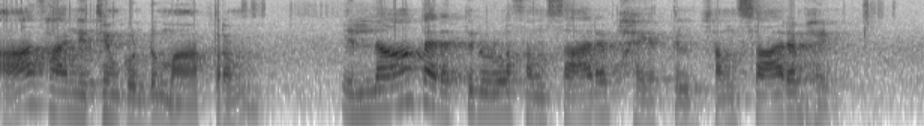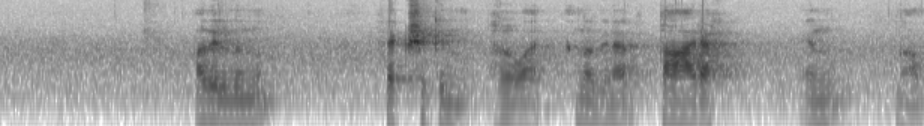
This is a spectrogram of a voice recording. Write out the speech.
ആ സാന്നിധ്യം കൊണ്ട് മാത്രം എല്ലാ തരത്തിലുള്ള സംസാര ഭയത്തിൽ സംസാര ഭയം അതിൽ നിന്നും രക്ഷിക്കുന്നു ഭഗവാൻ എന്നതിനാൽ താര എന്ന് നാം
